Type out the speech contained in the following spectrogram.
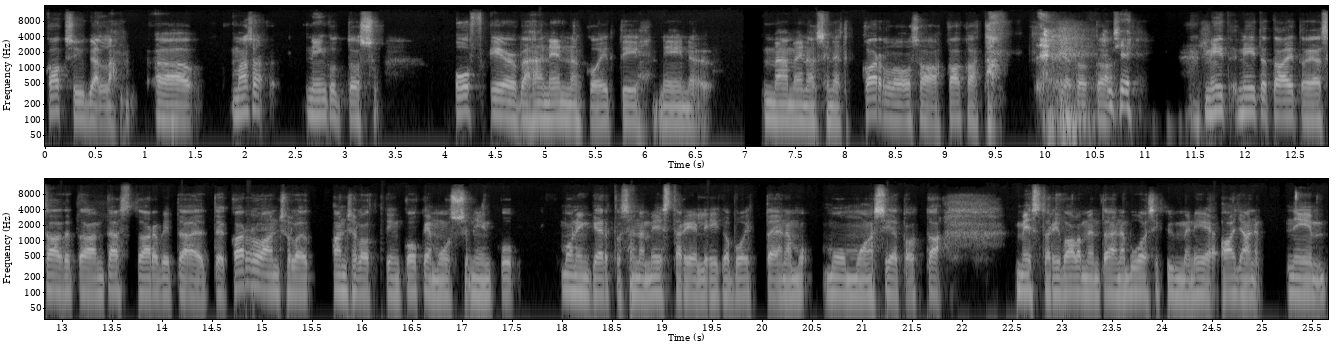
Kaksi ykällä. Uh, mä sa, niin kuin tuossa off-air vähän ennakoitiin, niin mä meinasin, että Karlo osaa kakata ja tota, niitä, niitä taitoja saatetaan tässä tarvita, että Carlo Angelo, Angelottin kokemus niin kuin moninkertaisena mestarien liigavoittajana mu, muun muassa ja tota, mestarivalmentajana vuosikymmenien ajan, niin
